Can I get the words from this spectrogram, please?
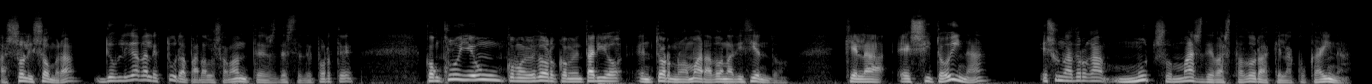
a sol y sombra, de obligada lectura para los amantes de este deporte, concluye un conmovedor comentario en torno a Maradona diciendo que la exitoína es una droga mucho más devastadora que la cocaína,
